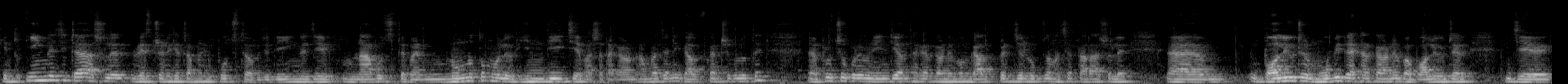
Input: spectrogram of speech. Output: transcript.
কিন্তু ইংরেজিটা আসলে রেস্টুরেন্টের ক্ষেত্রে আপনাকে বুঝতে হবে। যদি ইংরেজি না বুঝতে পারেন, ন্যূনতম হলেও হিন্দি যে ভাষাটা, কারণ আমরা জানি গালফ কান্ট্রিগুলোতে প্রচুর পরিমাণ ইন্ডিয়ান থাকার কারণে এবং গালফের যে লোকজন আছে, তারা আসলে বলিউডের মুভি দেখার কারণে বা বলিউডের যে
